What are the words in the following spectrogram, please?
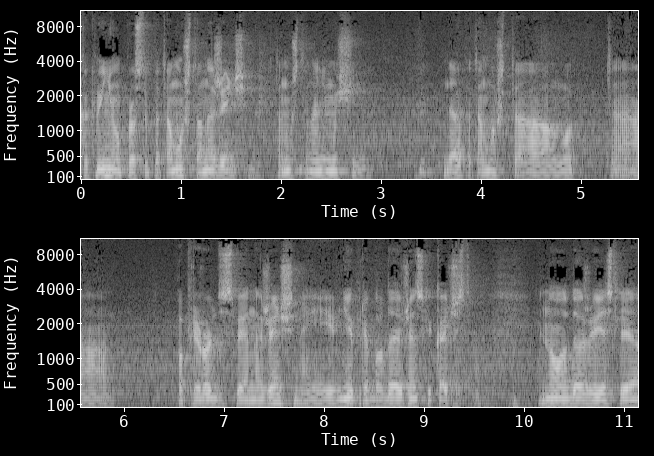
как минимум просто потому, что она женщина, потому что она не мужчина. Да, потому что вот а, по природе своей она женщина, и в ней преобладают женские качества. Но даже если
